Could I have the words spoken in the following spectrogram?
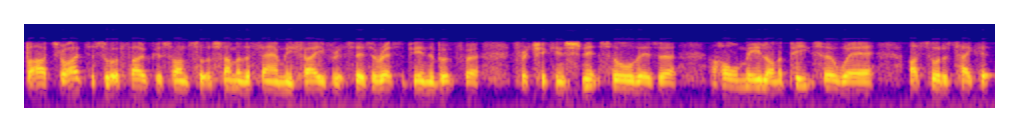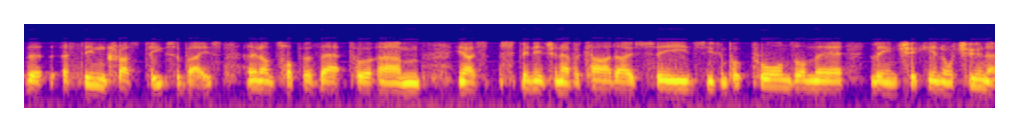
But I tried to sort of focus on sort of some of the family favourites. There's a recipe in the book for for a chicken schnitzel. There's a, a whole meal on a pizza where I sort of take a, the, a thin crust pizza base and then on top of that put um, you know spinach and avocado seeds. You can put prawns on there, lean chicken or tuna.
